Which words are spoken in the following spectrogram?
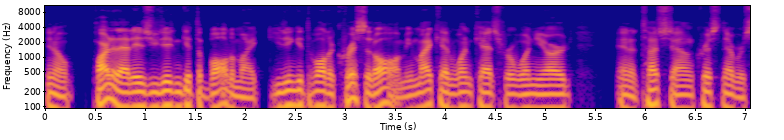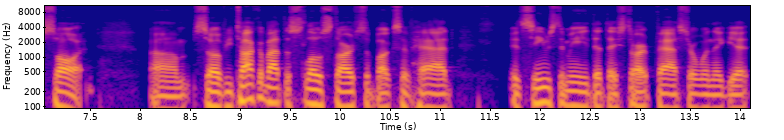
you know, part of that is you didn't get the ball to Mike. You didn't get the ball to Chris at all. I mean, Mike had one catch for one yard and a touchdown. Chris never saw it. Um, so if you talk about the slow starts the Bucks have had, it seems to me that they start faster when they get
